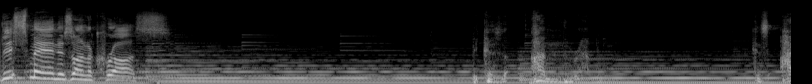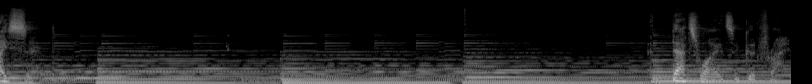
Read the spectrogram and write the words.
This man is on a cross because I'm the rebel, because I sinned. And that's why it's a Good Friday.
